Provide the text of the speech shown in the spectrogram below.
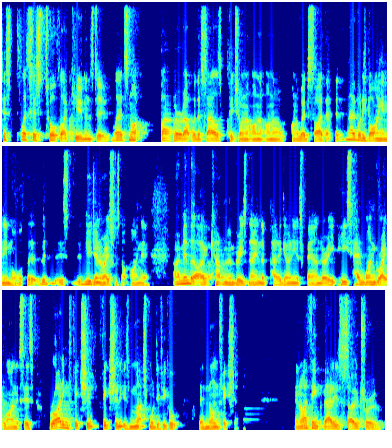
just let's just talk like humans do. Let's not butter it up with a sales pitch on a on a on a, on a website that, that nobody's buying anymore. The, the, the new generation's not buying there. I remember I can't remember his name, the Patagonia's founder. He, he's had one great line that says, "Writing fiction fiction is much more difficult than non-fiction," and I think that is so true.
